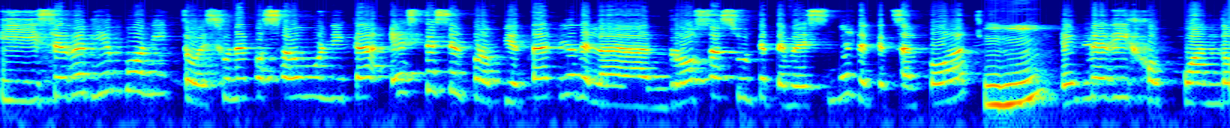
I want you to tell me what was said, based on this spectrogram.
Y se ve bien bonito, es una cosa única. Este es el propietario de la rosa azul que te decía, de Quetzalcóatl. Ujú. Él me dijo, cuando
